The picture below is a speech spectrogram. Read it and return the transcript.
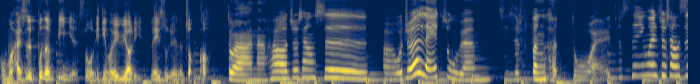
我们还是不能避免说一定会遇到雷雷组员的状况。对啊，然后就像是呃，我觉得雷组员其实分很多哎、就是因为就像是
